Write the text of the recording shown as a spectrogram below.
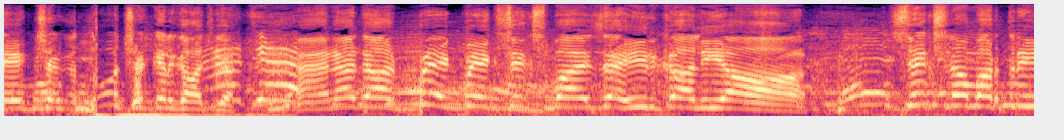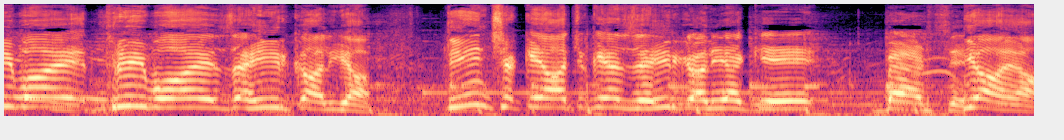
एक छक्का, दो छक्के लगा चुके big big six by Zaheer Kalia. Six number three by three by Zaheer Kalia. तीन छक्के आ चुके हैं जहीर कालिया के। बैट से। आया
